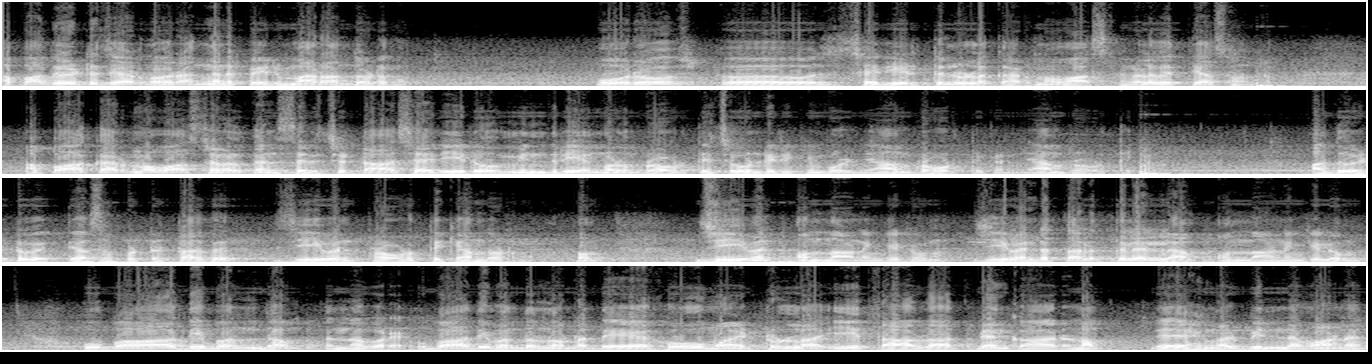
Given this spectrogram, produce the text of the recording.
അപ്പോൾ അതുമായിട്ട് ചേർന്നവർ അങ്ങനെ പെരുമാറാൻ തുടങ്ങും. ഓരോ ശരീരത്തിലുള്ള കർമ്മവാസനകൾ വ്യത്യാസമുണ്ട്. അപ്പോൾ ആ കർമ്മവാസനകൾക്കനുസരിച്ചിട്ട് ആ ശരീരവും ഇന്ദ്രിയങ്ങളും പ്രവർത്തിച്ചുകൊണ്ടിരിക്കുമ്പോൾ ഞാൻ പ്രവർത്തിക്കണം ഞാൻ പ്രവർത്തിക്കണം. അതുമായിട്ട് വ്യത്യാസപ്പെട്ടിട്ട് അത് ജീവൻ പ്രവർത്തിക്കാൻ തുടങ്ങും. അപ്പം ജീവൻ ഒന്നാണെങ്കിലും ജീവന്റെ തലത്തിലെല്ലാം ഒന്നാണെങ്കിലും ഉപാധിബന്ധം എന്നാ പറയാം. ഉപാധിബന്ധം എന്ന് പറഞ്ഞാൽ ദേഹവുമായിട്ടുള്ള ഈ താതാത്മ്യം കാരണം. ദേഹങ്ങൾ ഭിന്നമാണ്.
